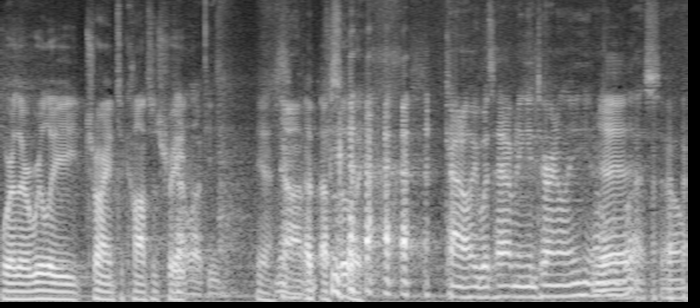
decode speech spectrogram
where they're really trying to concentrate. Got lucky. Yeah, No. absolutely. kind of like what's happening internally, you know, Yeah, in the yeah. West, So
